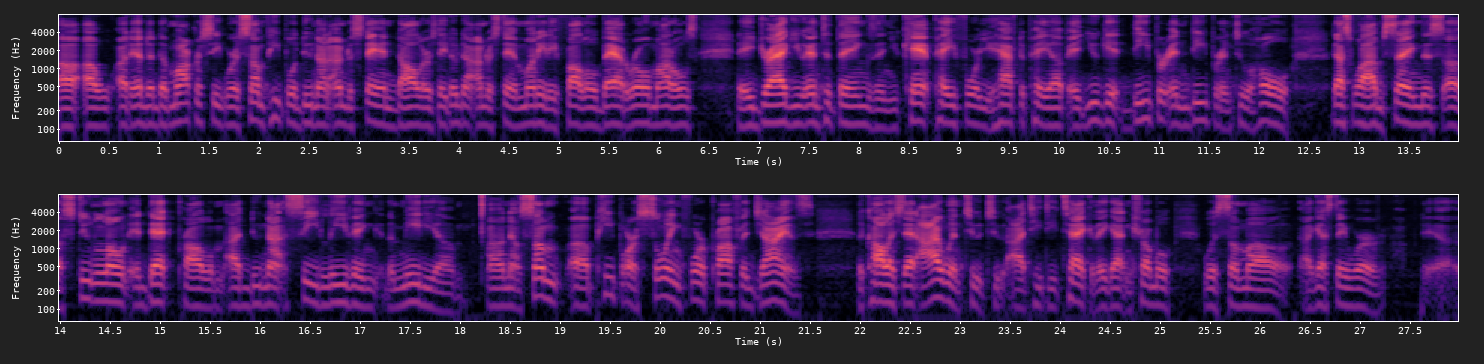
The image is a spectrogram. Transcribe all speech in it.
uh, a, a, a, democracy where some people do not understand dollars, they do not understand money, they follow bad role models, they drag you into things and you can't pay for you have to pay up, and you get deeper and deeper into a hole. That's why I'm saying this uh, student loan and debt problem I do not see leaving the media. Uh, now, some uh, people are suing for-profit giants. The college that I went to, to ITT Tech, they got in trouble with some. Uh, I guess they were uh,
